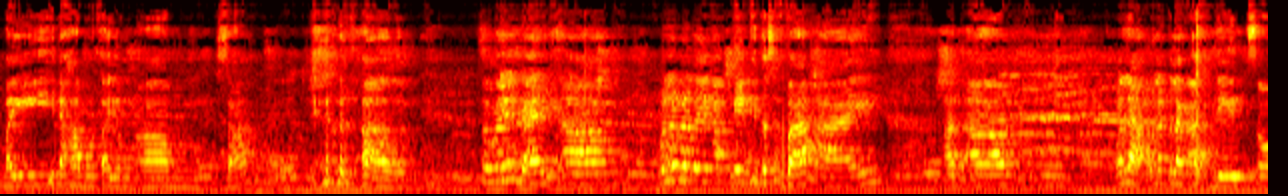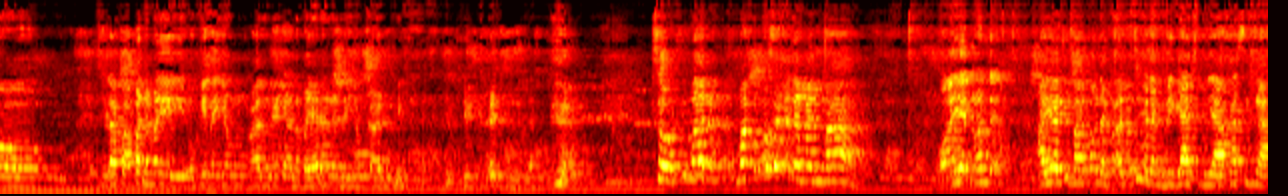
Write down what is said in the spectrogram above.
may hinahabol tayong um, sa sahod. So ngayon guys, um, wala na tayong update dito sa bahay. At um, wala, wala talaga update. So, sila papa naman eh, okay na yung ano nila, nabayaran nila yung card nila. yung card nila. so, si Ma, Ma, kumusta ka naman, Ma? O, ayan, on, ayan si Mako, nag, ano siya, nagbigas niya kasi nga,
